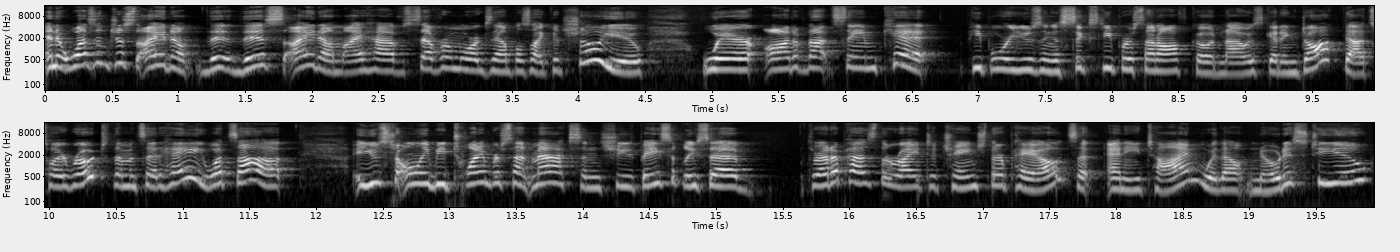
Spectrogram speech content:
And it wasn't just item, th this item, I have several more examples I could show you where out of that same kit, people were using a 60% off code and I was getting docked that. So I wrote to them and said, hey, what's up? It used to only be 20% max. And she basically said, ThredUp has the right to change their payouts at any time without notice to you.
